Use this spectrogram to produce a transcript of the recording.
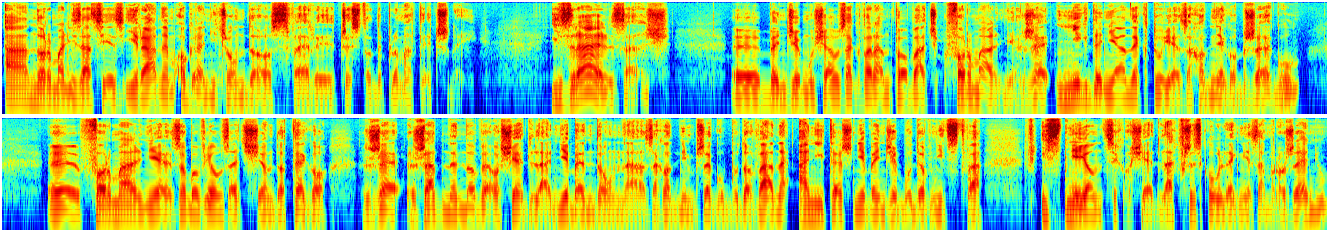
a normalizację z Iranem ograniczą do sfery czysto dyplomatycznej. Izrael zaś e, będzie musiał zagwarantować formalnie, że nigdy nie anektuje zachodniego brzegu, e, formalnie zobowiązać się do tego, że żadne nowe osiedla nie będą na zachodnim brzegu budowane, ani też nie będzie budownictwa w istniejących osiedlach, wszystko ulegnie zamrożeniu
